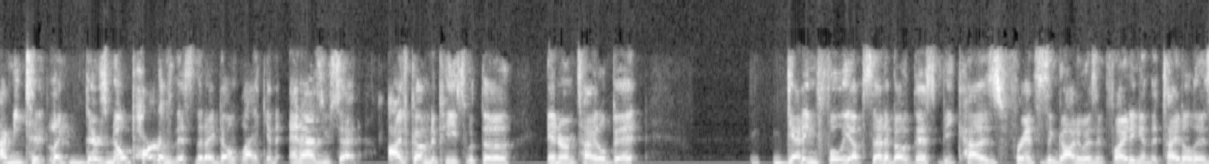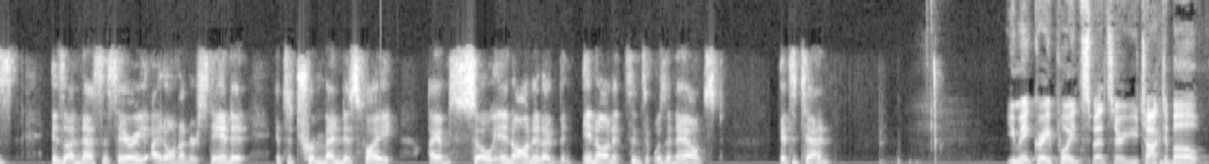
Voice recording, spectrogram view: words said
I mean, to like, there's no part of this that I don't like. And and as you said, I've come to peace with the interim title bit. Getting fully upset about this because Francis Ngannou isn't fighting and the title is is unnecessary. I don't understand it. It's a tremendous fight. I am so in on it. I've been in on it since it was announced. It's a 10. You make great points, Spencer. You talked about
